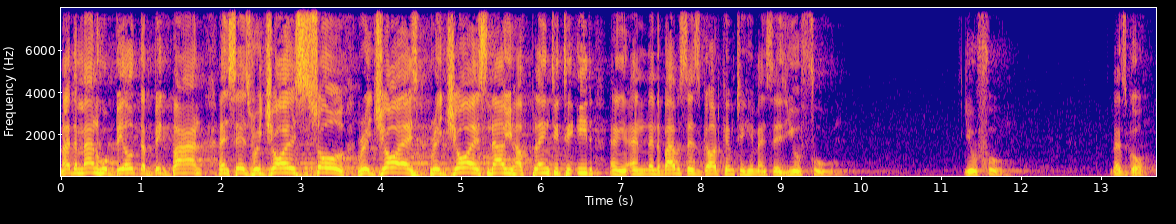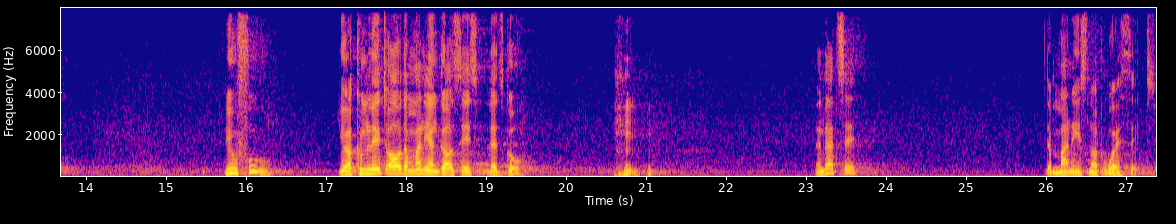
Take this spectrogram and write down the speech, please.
Like the man who built the big barn and says, Rejoice, soul, rejoice, rejoice. Now you have plenty to eat. And, and, and the Bible says, God came to him and says, You fool. You fool. Let's go. You fool. You accumulate all the money, and God says, Let's go. and that's it. The money is not worth it,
